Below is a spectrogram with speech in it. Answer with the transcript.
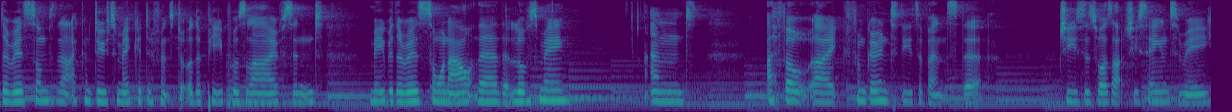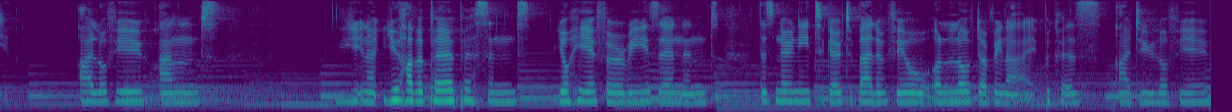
there is something that I can do to make a difference to other people's lives. And maybe there is someone out there that loves me. And I felt like from going to these events that Jesus was actually saying to me, I love you and you know you have a purpose and you're here for a reason and there's no need to go to bed and feel unloved every night because I do love you.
